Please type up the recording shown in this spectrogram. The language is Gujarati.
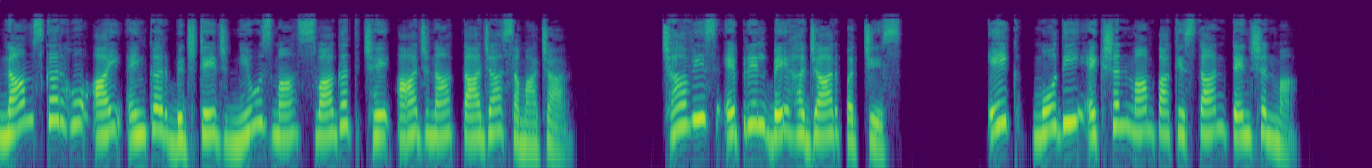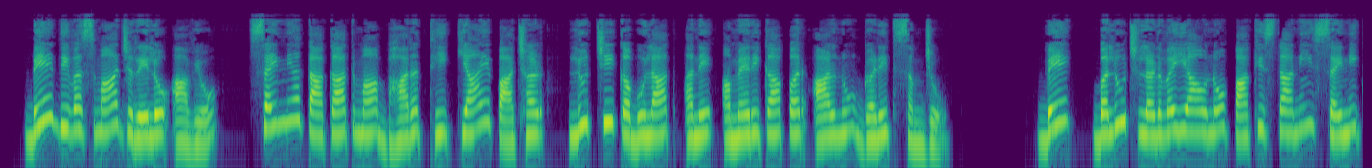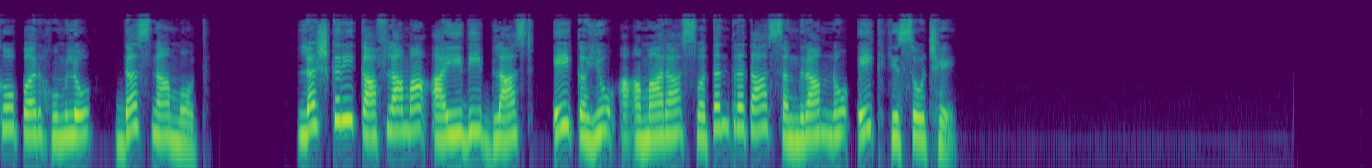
નામસ્કર હું આઈ એન્કર બિજટેજ ન્યૂઝમાં સ્વાગત છે આજના તાજા સમાચાર. છવ્વીસ એપ્રિલ બે હજાર પચીસ. એક મોદી એક્શનમાં પાકિસ્તાન ટેન્શનમાં. બે દિવસમાં જ રેલો આવ્યો, સૈન્ય તાકાતમાં ભારતથી ક્યાંય પાછળ, લુચ્ચી કબૂલાત અને અમેરિકા પર આળનું ગણિત સમજો. બે, બલૂચ લડવૈયાઓનો પાકિસ્તાની સૈનિકો પર હુમલો, દસના મોત. લશ્કરી કાફલામાં આઈઈડી બ્લાસ્ટ એ કહ્યું, આ અમારા સ્વતંત્રતા સંગ્રામનો એક હિસ્સો છે.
